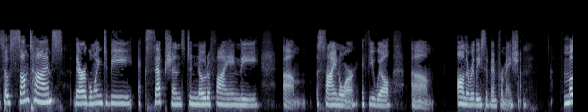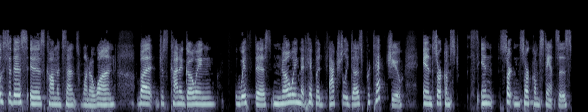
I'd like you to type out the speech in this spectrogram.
so sometimes there are going to be exceptions to notifying the um, signor if you will um, on the release of information. Most of this is common sense 101 but just kind of going with this knowing that hipaa actually does protect you in circum in certain circumstances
